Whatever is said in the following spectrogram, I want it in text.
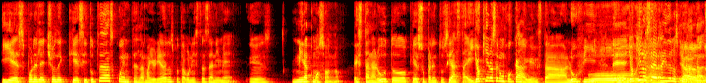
Y es por el hecho de que si tú te das cuenta, la mayoría de los protagonistas de anime es, mira cómo son, ¿no? Está Naruto, que es súper entusiasta, y yo quiero ser un Hokage. Está Luffy, Oh, de, yo quiero ya. ser rey de los piratas.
